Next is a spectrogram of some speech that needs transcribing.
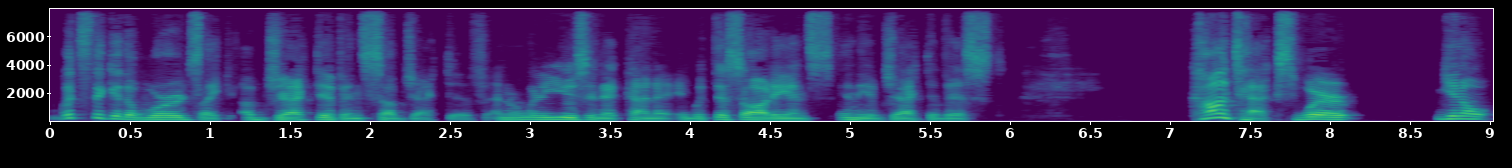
let's think of the words like objective and subjective, and I'm going to use it kind of with this audience in the objectivist context where you know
